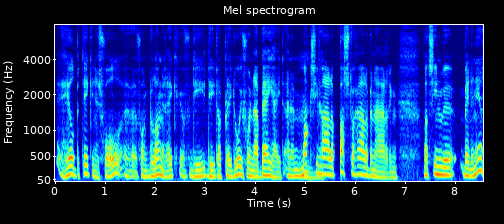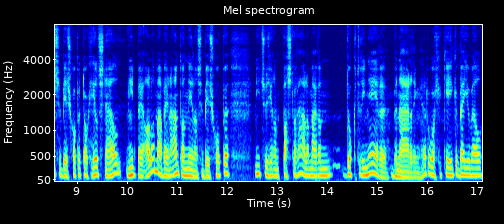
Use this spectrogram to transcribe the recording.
heel betekenisvol, vond ik belangrijk, die, die, dat pleidooi voor nabijheid en een maximale pastorale benadering. Wat zien we bij de Nederlandse bisschoppen toch heel snel, niet bij alle, maar bij een aantal Nederlandse bisschoppen, niet zozeer een pastorale, maar een doctrinaire benadering. Er wordt gekeken, ben je wel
